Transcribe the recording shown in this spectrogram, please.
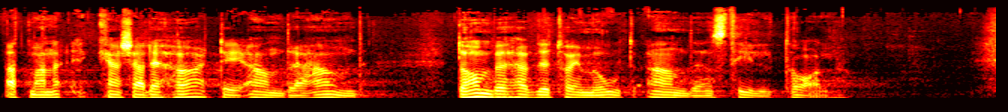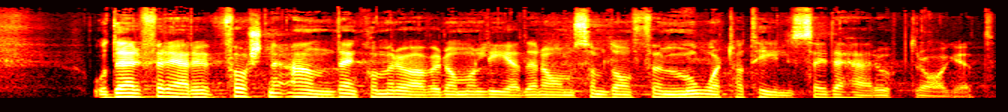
Att man kanske hade hört det i andra hand. De behövde ta emot Andens tilltal. Och därför är det först när Anden kommer över dem och leder dem som de förmår ta till sig det här uppdraget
